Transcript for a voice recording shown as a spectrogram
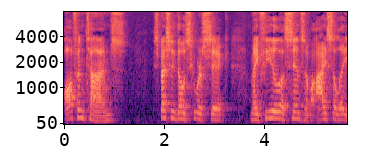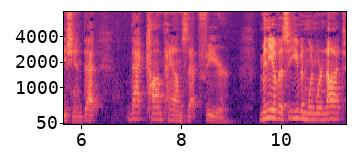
oftentimes, especially those who are sick, may feel a sense of isolation that that compounds that fear. Many of us, even when we're not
